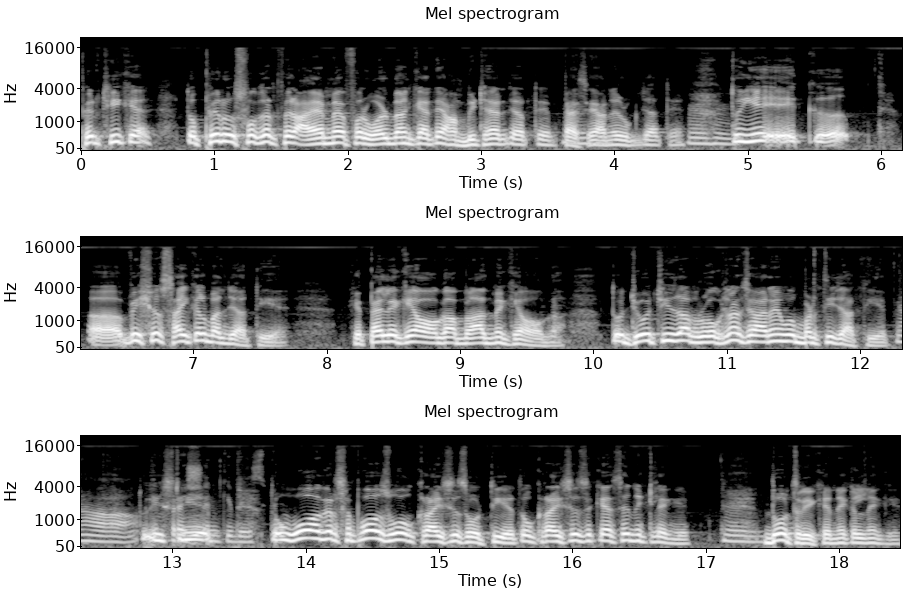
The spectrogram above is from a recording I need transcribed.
फिर ठीक है तो फिर उस वक्त फिर आईएमएफ और वर्ल्ड बैंक कहते हैं हम भी ठहर जाते हैं पैसे आने रुक जाते हैं। तो ये एक विश्व साइकिल बन जाती है कि पहले क्या होगा बाद में क्या होगा। तो जो चीज़ आप रोकना चाह रहे हैं वो बढ़ती जाती है। हाँ, तो इसलिए तो वो अगर सपोज़ वो क्राइसिस होती है तो क्राइसिस से कैसे निकलेंगे? हम्म। दो तरीके निकलने के।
